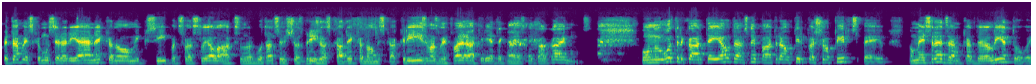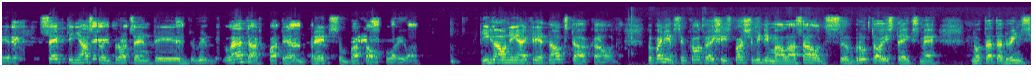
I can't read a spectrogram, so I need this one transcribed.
bet tāpēc, ka mums ir arī ēna ekonomikas īpatsvars lielāks un varbūt atsevišķos brīžos kāda ekonomiskā krīze mazliet vairāk ir ietekmējusi nekā kaimiņus. Un otrkārt, te jautājums nepārtraukti ir par šo pirktspēju. Un mēs redzam, ka Lietuva ir 7-8% lētāk patēriņa preces un pakalpojumu. Igaunijai krietni augstāka alga. Nu, paņemsim kaut vai šīs pašas minimālās algas eh, brutto izteiksmē. Nu, Tātad viņas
